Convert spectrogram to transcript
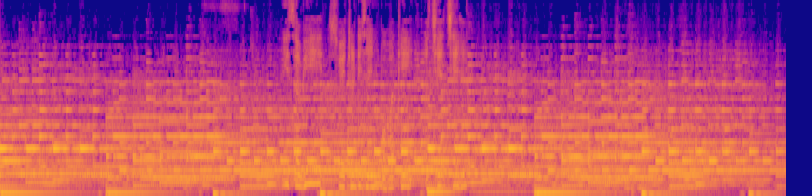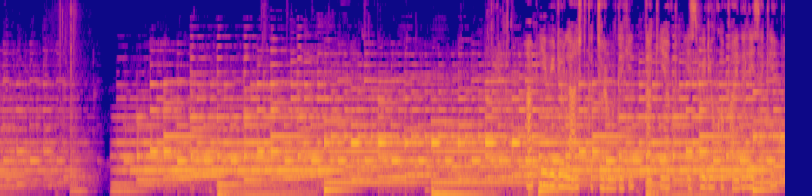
ये सभी स्वेटर डिज़ाइन बहुत ही अच्छे अच्छे हैं। आप ये वीडियो लास्ट तक ज़रूर देखें, ताकि आप इस वीडियो का फ़ायदा ले सकें।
